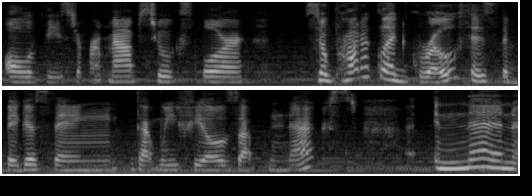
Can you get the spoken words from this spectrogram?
all of these different maps to explore. So, product led growth is the biggest thing that we feel is up next. And then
